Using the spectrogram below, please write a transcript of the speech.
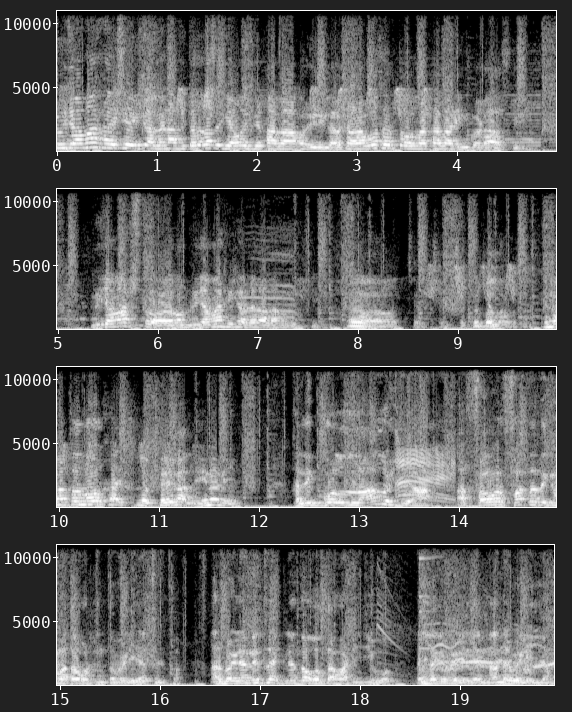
রোজা মাস হইছে হিসাবে না ভিতর কাছে গিয়া হইছে কালা করে দিলাম সারা বছর তো ওলা কালারিং করা আছে। রোজা মাস তো এখন রোজা মাস হিসাবে কালা করে দিচ্ছি আচ্ছা আচ্ছা আচ্ছা তো ভালো। তোমার তো নর খাইছিল সে খালি না নি? খালি গল্লা লইয়া আর ফাওয়ার ফাতা দেখি মাথা পর্যন্ত বেরিয়ে আসছিল আর বেড়িয়া নিত লাগলে তো গলতা ফাটি যাব এর লাগে বেরিয়ে যায় না যাম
